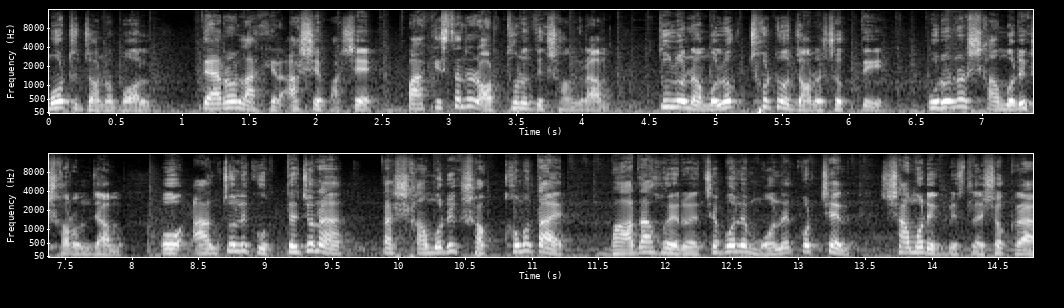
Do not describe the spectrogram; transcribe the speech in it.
মোট জনবল তেরো লাখের আশেপাশে পাকিস্তানের অর্থনৈতিক সংগ্রাম, তুলনামূলক ছোট জনশক্তি, পুরনো সামরিক সরঞ্জাম ও আঞ্চলিক উত্তেজনা তার সামরিক সক্ষমতায় বাধা হয়ে রয়েছে বলে মনে করছেন সামরিক বিশ্লেষকরা।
